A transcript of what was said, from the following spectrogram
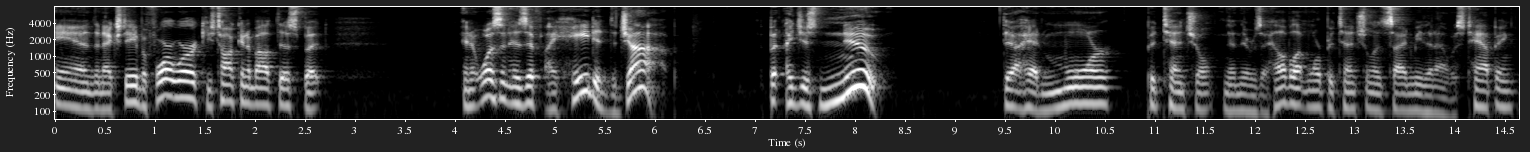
And the next day before work, he's talking about this, but, and it wasn't as if I hated the job, but I just knew that I had more potential. And there was a hell of a lot more potential inside me than I was tapping,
